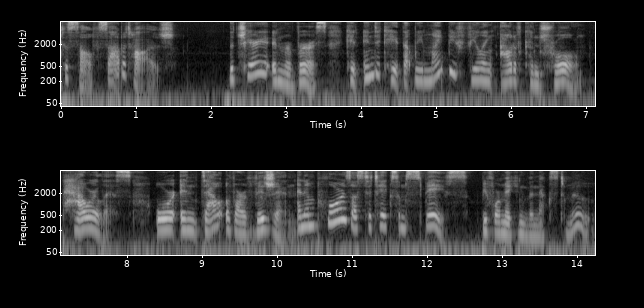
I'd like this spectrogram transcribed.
to self sabotage. The chariot in reverse can indicate that we might be feeling out of control, powerless, or in doubt of our vision and implores us to take some space before making the next move.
